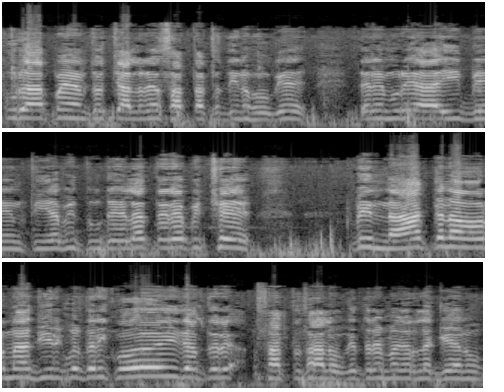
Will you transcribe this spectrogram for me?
ਪੂਰਾ ਭੈਣ ਤੋਂ ਚੱਲ ਰਿਹਾ 7-8 ਦਿਨ ਹੋ ਗਏ। ਤੇਰੇ ਮੂਹਰੇ ਆਈ ਬੇਨਤੀ ਹੈ ਵੀ ਤੂੰ ਦੇ ਲੈ ਤੇਰੇ ਪਿੱਛੇ। ਵੀ ਨਾ ਕਨੌਰ, ਨਾ ਜੀਰਕਪੁਰ, ਤੇਰੀ ਕੋਈ ਜਦ ਤੇਰੇ 7 ਸਾਲ ਹੋ ਗਏ ਤੇਰੇ ਮਗਰ ਲੱਗਿਆ ਨੂੰ।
